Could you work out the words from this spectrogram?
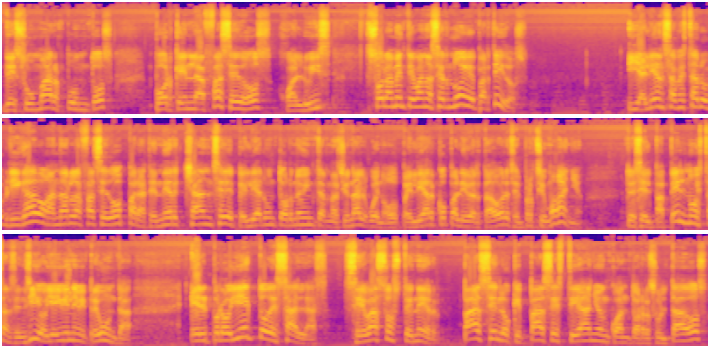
de sumar puntos, porque en la fase 2, Juan Luis, solamente van a ser nueve partidos. Y Alianza va a estar obligado a ganar la fase 2 para tener chance de pelear un torneo internacional, bueno, o pelear Copa Libertadores el próximo año. Entonces el papel no es tan sencillo. Y ahí viene mi pregunta. ¿El proyecto de Salas se va a sostener, pase lo que pase este año en cuanto a resultados?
